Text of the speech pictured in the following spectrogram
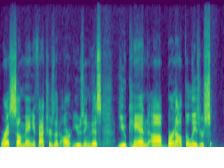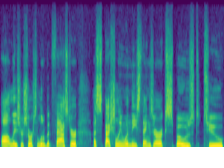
Whereas some manufacturers that aren't using this, you can uh, burn out the laser uh, laser source a little bit faster, especially when these things are exposed to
